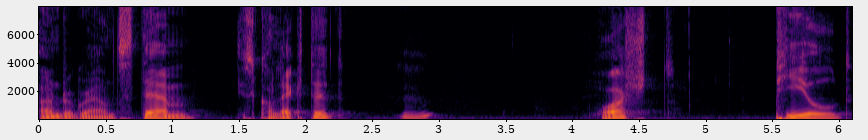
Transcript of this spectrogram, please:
underground stem is collected, washed, peeled,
